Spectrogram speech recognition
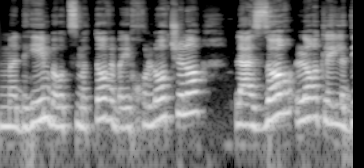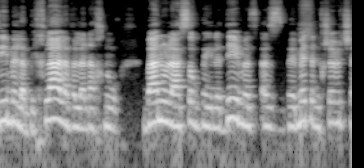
מדהים בעוצמתו וביכולות שלו לעזור לא רק לילדים אלא בכלל, אבל אנחנו באנו לעסוק בילדים, אז, אז באמת אני חושבת ש,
